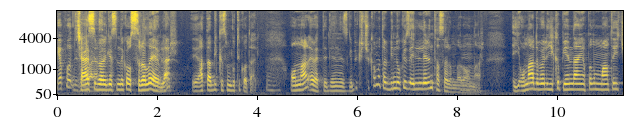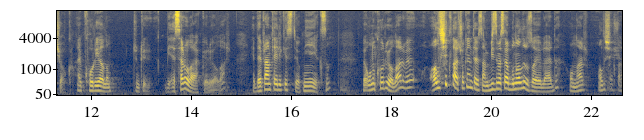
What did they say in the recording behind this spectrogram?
yapı Chelsea bölgesindeki o sıralı evler, e, hatta bir kısmı butik otel. Onlar evet dediğiniz gibi küçük ama tabii 1950'lerin tasarımları onlar. E, onlar da böyle yıkıp yeniden yapalım mantığı hiç yok. Hep koruyalım. Çünkü bir eser olarak görüyorlar. E, deprem tehlikesi de yok. Niye yıksın? Ve onu koruyorlar ve alışıklar. Çok enteresan. Biz mesela bunalırız o evlerde. Onlar alışıklar.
